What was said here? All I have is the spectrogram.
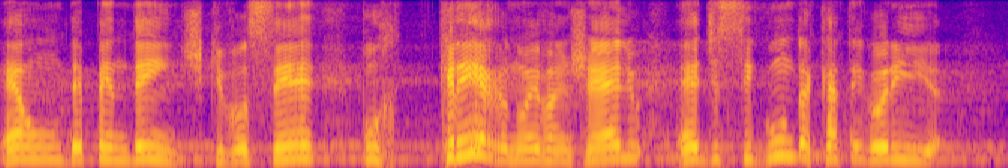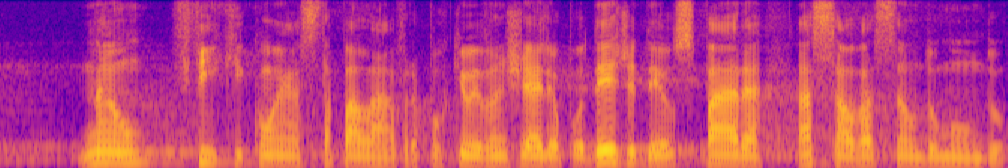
é um dependente, que você, por crer no Evangelho, é de segunda categoria. Não fique com esta palavra, porque o Evangelho é o poder de Deus para a salvação do mundo.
